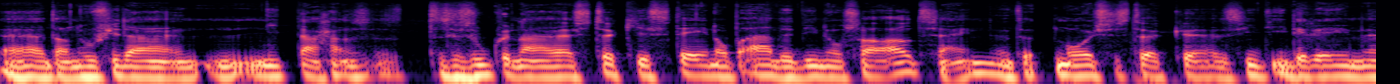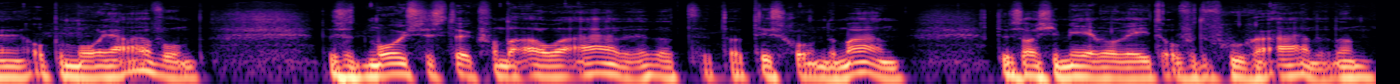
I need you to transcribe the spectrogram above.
Uh, dan hoef je daar niet naar gaan te zoeken naar een stukje steen op aarde... die nog zo oud zijn. Het, het mooiste stuk uh, ziet iedereen op een mooie avond. Dus het mooiste stuk van de oude aarde, dat, dat is gewoon de maan. Dus als je meer wil weten over de vroege aarde... dan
